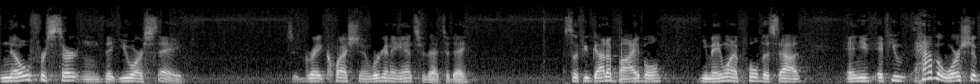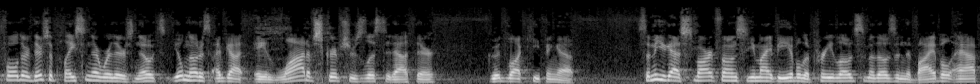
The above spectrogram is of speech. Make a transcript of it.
know for certain that you are saved? It's a great question. We're going to answer that today. So, if you've got a Bible, you may want to pull this out. And if you have a worship folder, there's a place in there where there's notes. You'll notice I've got a lot of scriptures listed out there. Good luck keeping up. Some of you got smartphones, so you might be able to preload some of those in the Bible app.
